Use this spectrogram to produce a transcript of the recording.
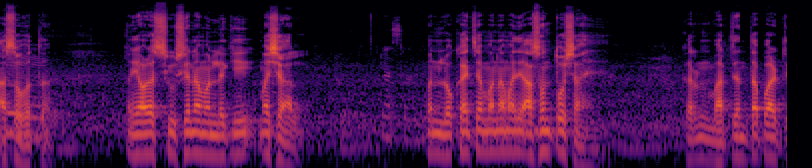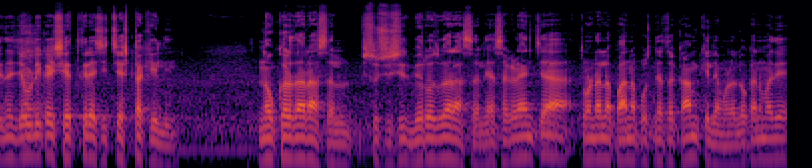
असं होतं. पण यावेळेस शिवसेना म्हणलं की मशाल. पण लोकांच्या मनामध्ये असंतोष आहे. कारण भारतीय जनता पार्टीने जेवढी काही शेतकऱ्याची चेष्टा केली नोकरदार असेल सुशिक्षित बेरोजगार असेल या सगळ्यांच्या तोंडाला पानं पुसण्याचं काम केल्यामुळे लोकांमध्ये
